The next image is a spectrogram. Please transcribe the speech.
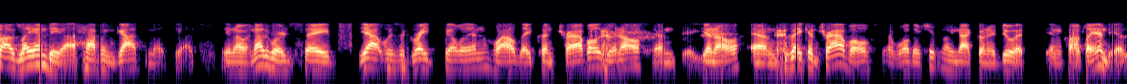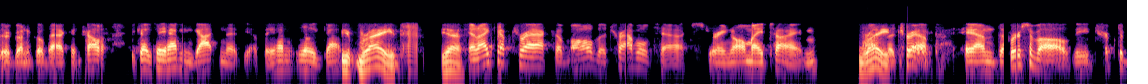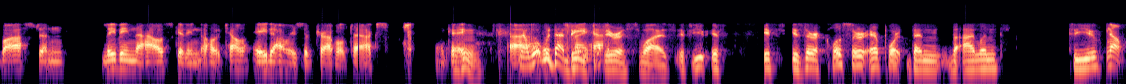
Cloudlandia haven't gotten it yet. You know, in other words, they, yeah, it was a great fill in while they couldn't travel, you know, and, you know, and they can travel, well, they're certainly not going to do it in Cloudlandia. They're going to go back and travel because they haven't gotten it yet. They haven't really gotten it. Right. Yes. And I kept track of all the travel tax during all my time. Right. the trip. And uh, first of all, the trip to Boston leaving the house, getting the hotel, eight hours of travel tax. Okay. Mm-hmm. Now, what would that be, Cirrus wise? If you if if is there a closer airport than the island to you? No,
